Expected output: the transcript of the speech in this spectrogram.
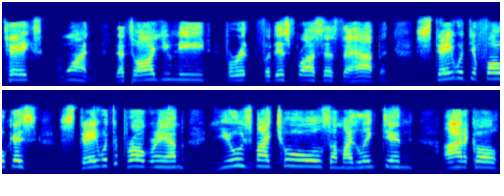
takes one. That's all you need for it for this process to happen. Stay with your focus, stay with the program, use my tools on my LinkedIn article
